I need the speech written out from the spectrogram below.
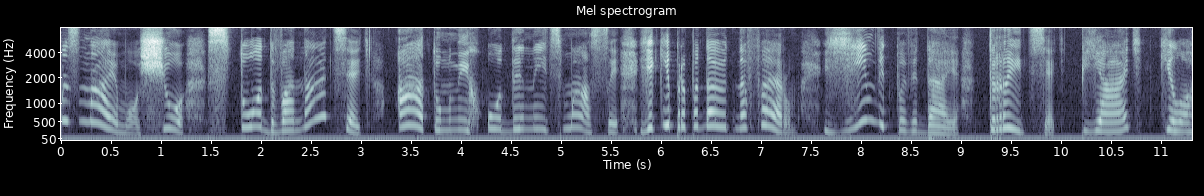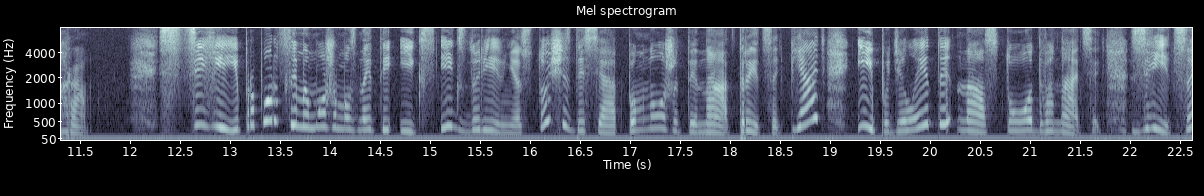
ми знаємо, що 112 атомних одиниць маси, які припадають на ферум, їм відповідає 35 кілограм. З цієї пропорції ми можемо знайти х. х дорівнює 160 помножити на 35 і поділити на 112. Звідси.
